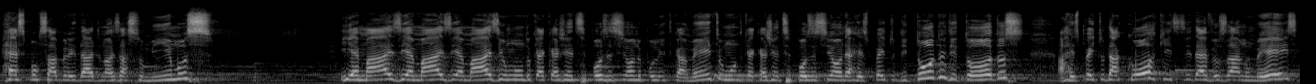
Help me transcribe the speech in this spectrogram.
responsabilidade nós assumimos. E é mais, e é mais, e é mais, e o mundo quer que a gente se posicione politicamente, o mundo quer que a gente se posicione a respeito de tudo e de todos, a respeito da cor que se deve usar no mês,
